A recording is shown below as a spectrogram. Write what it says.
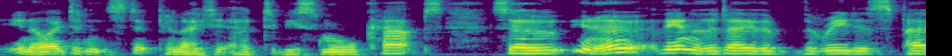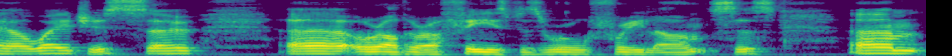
You know, I didn't stipulate it had to be small caps. So, you know, at the end of the day, the, the readers pay our wages, so uh, or rather our fees because we're all freelancers. Um,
